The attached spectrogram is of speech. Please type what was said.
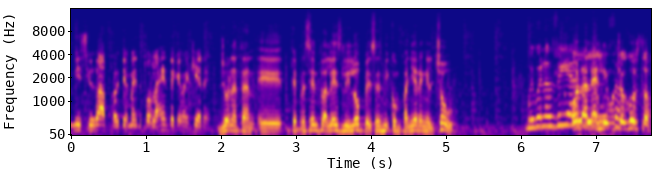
mi ciudad, prácticamente, por la gente que me quiere. Jonathan, eh, te presento a Leslie López, es mi compañera en el show. Muy buenos días. Hola Leslie, mucho gusto.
